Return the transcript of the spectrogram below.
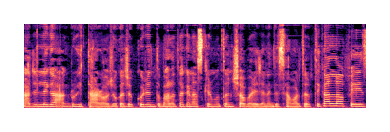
কাজের লেগে আগ্রহী, তারাও যোগাযোগ করেন। তো ভালো থাকেন আজকের মতন। সবাই জানাইতেছে আমার তরফ থেকে। আল্লাহ হাফেজ।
